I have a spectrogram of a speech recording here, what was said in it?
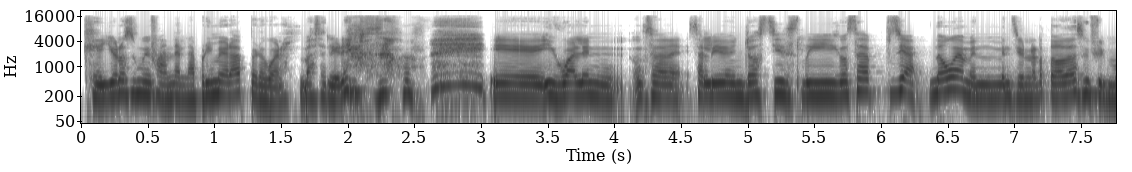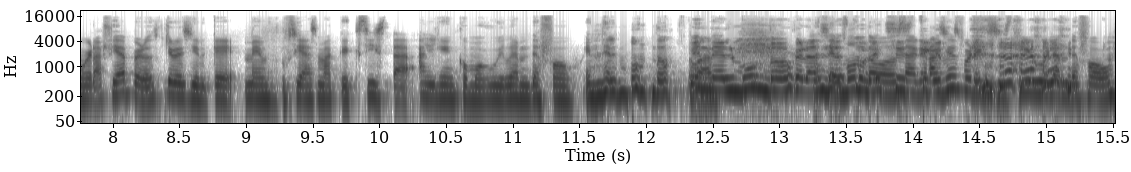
que yo no soy muy fan de la primera, pero bueno, va a salir en eh, igual en, o sea, salido en Justice League, o sea, pues ya, no voy a mencionar toda su filmografía, pero quiero decir que me entusiasma que exista alguien como William Defoe en el mundo. En el mundo, gracias en el mundo, por. O sea, gracias por existir, William Defoe,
